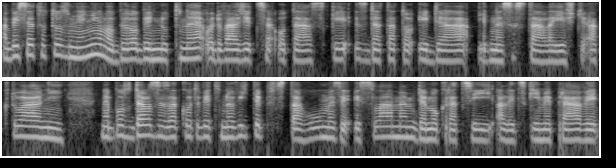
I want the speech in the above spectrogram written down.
Aby se toto změnilo, bylo by nutné odvážit se otázky, zda tato idea je dnes stále ještě aktuální, nebo zda lze zakotvit nový typ vztahů mezi islámem, demokracií a lidskými právy.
